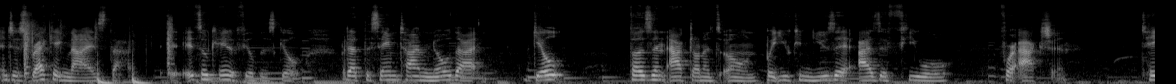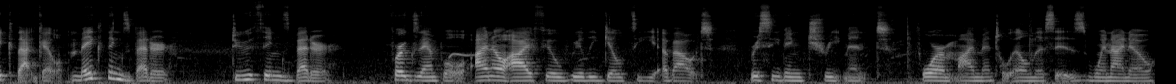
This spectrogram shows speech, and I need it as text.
And just recognize that it's okay to feel this guilt. But at the same time, know that guilt doesn't act on its own, but you can use it as a fuel for action. Take that guilt, make things better, do things better. For example, I know I feel really guilty about receiving treatment for my mental illnesses when I know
